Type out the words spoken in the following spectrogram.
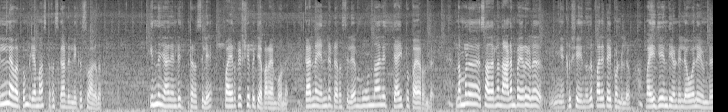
എല്ലാവർക്കും രമാസ് ടെറസ് ഗാർഡനിലേക്ക് സ്വാഗതം. ഇന്ന് ഞാൻ എന്റെ ടെറസിലെ പയർ കൃഷിയെ പറ്റിയാണ് പറയാൻ പോകുന്നത്. കാരണം എന്റെ ടെറസിൽ മൂന്നാൽ ടൈപ്പ് പയറുണ്ട്. നമ്മൾ സാധാരണ നാടൻ പയറുകൾ കൃഷി ചെയ്യുന്നത് പല ടൈപ്പ് ഉണ്ടല്ലോ. വൈജയന്തിയുണ്ട് ലോലയുണ്ട്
